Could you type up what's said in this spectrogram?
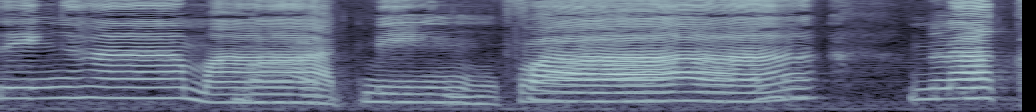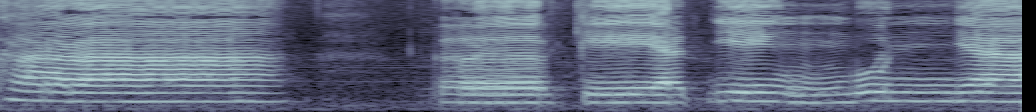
สิงหามาดมิงฟ้า นักคาราเกิดเกียรติยิ่งบุญญา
